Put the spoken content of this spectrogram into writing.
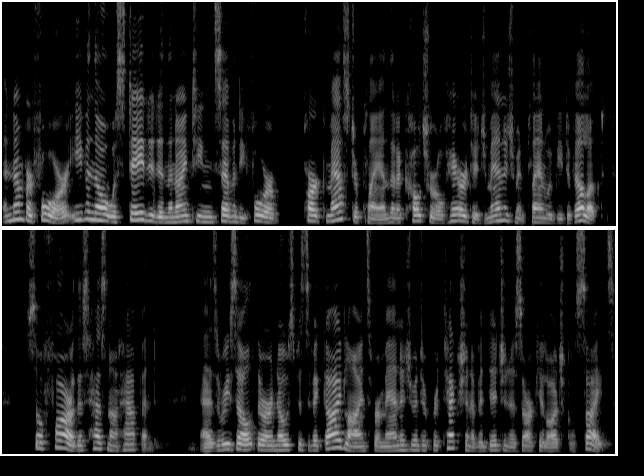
And number four, even though it was stated in the 1974 Park Master Plan that a cultural heritage management plan would be developed, so far this has not happened. As a result, there are no specific guidelines for management and protection of Indigenous archaeological sites.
